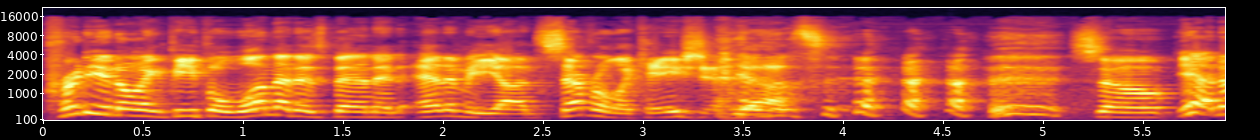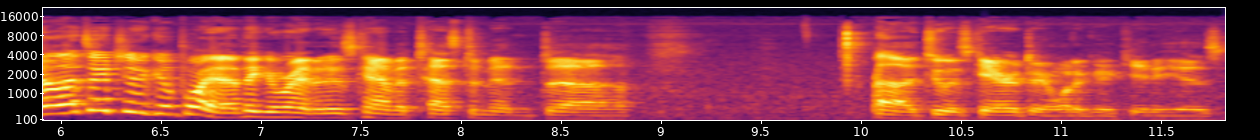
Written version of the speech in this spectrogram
pretty annoying people. One that has been an enemy on several occasions. Yeah. so yeah, no, that's actually a good point. I think you're right. It is kind of a testament uh, uh, to his character and what a good kid he is.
